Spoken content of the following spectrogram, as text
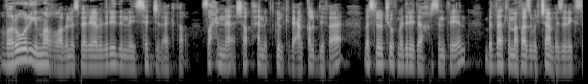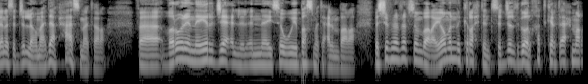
ضروري مرة بالنسبة لريال مدريد إنه يسجل أكثر. صح إنه شطح إنك تقول كذا عن قلب دفاع بس لو تشوف مدريد آخر سنتين بالذات لما فازوا بال Champions ذيك السنة سجل لهم أهداف حاسمة ترى. فضروري إنه يرجع ل- إنه يسوي بصمته على المباراة. بس شفنا في نفس المباراة. يوم إنك رحت أنت سجلت جول اخذت كرت أحمر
